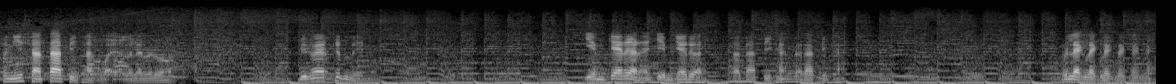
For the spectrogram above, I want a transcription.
ตอนนี้ซาต้าปีกหักไหวอะไรไม่รู้ครับ บินไม่ขึ้นเลย เกมแก้เลือดนะเกมแก้เลือดซาต้าปีกหักซาต้าปีกหักวิแหลกแหลกแหลกแหลกแหลกแหลก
